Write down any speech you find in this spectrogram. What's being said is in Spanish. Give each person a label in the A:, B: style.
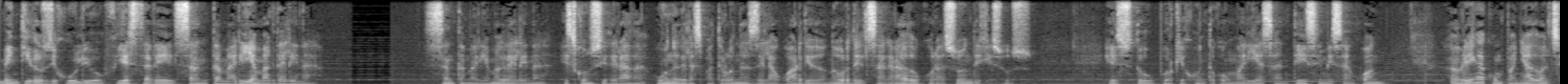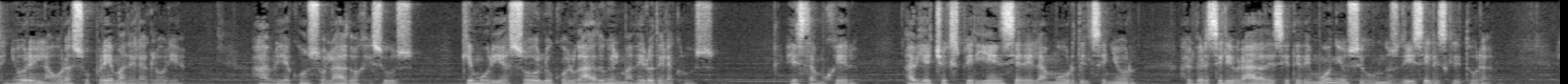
A: 22 de julio, fiesta de Santa María Magdalena. Santa María Magdalena es considerada una de las patronas de la Guardia de Honor del Sagrado Corazón de Jesús. Esto porque junto con María Santísima y San Juan habrían acompañado al Señor en la hora suprema de la gloria. Habría consolado a Jesús, que moría solo colgado en el madero de la cruz. Esta mujer había hecho experiencia del amor del Señor al verse librada de siete demonios, según nos dice la Escritura.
